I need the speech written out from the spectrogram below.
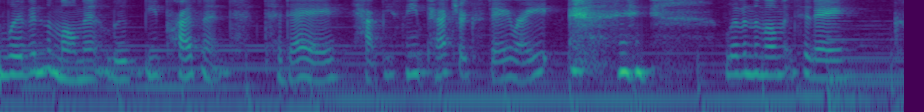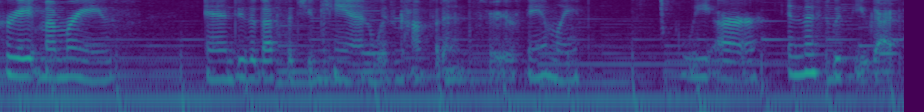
live in the moment, live, be present today. Happy St. Patrick's Day, right? live in the moment today, create memories, and do the best that you can with confidence for your family. We are in this with you guys.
